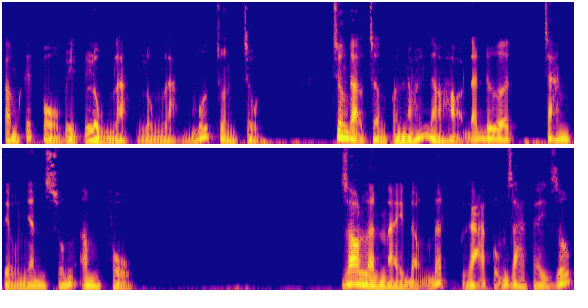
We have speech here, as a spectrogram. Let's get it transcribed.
cầm cái cổ vịt lủng lẳng lủng lẳng mút chuồn chụt. Trương đạo trưởng còn nói là họ đã đưa Trang Tiểu Nhân xuống âm phủ. Do lần này động đất gã cũng ra tay giúp,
